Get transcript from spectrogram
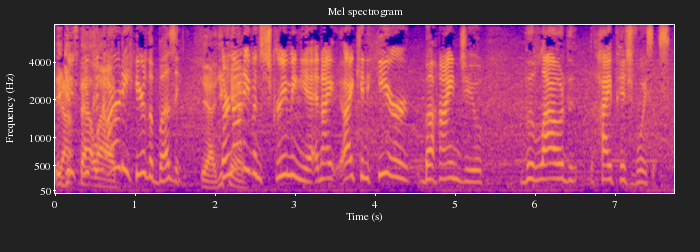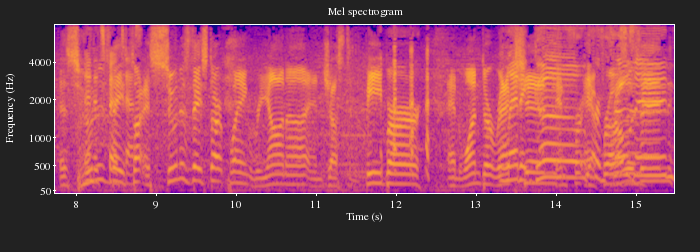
it Yeah. gets that you can loud. already hear the buzzing. Yeah, you They're can. not even screaming yet, and I, I can hear behind you the loud, high pitched voices. As soon and as it's they start, as soon as they start playing Rihanna and Justin Bieber and One Direction Let it go and Fro- yeah, from Frozen. Frozen.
